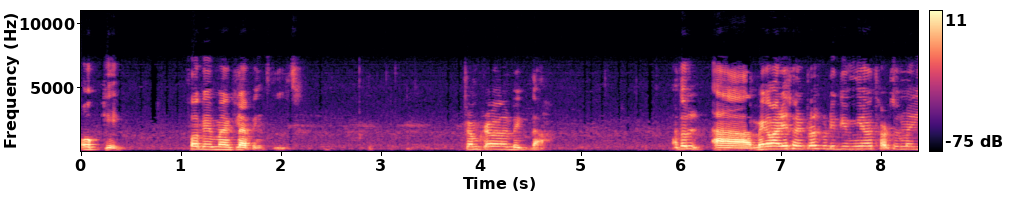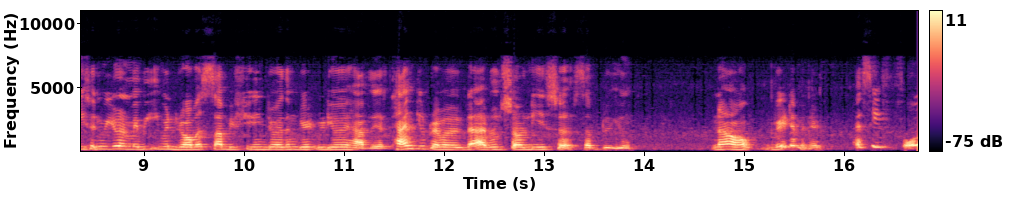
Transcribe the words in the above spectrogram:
Okay, forgive my clapping skills. From Travel Bigda. Atul, uh, Mega Mario Sonic Plus, could you give me your thoughts on my recent video and maybe even drop a sub if you enjoy them? Great video you have there. Thank you, Travel Bigda. I will surely sub to you. Now, wait a minute. I see four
